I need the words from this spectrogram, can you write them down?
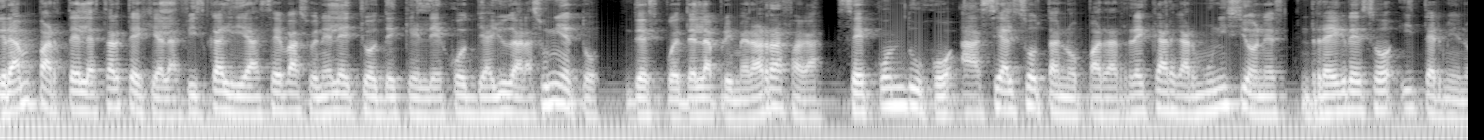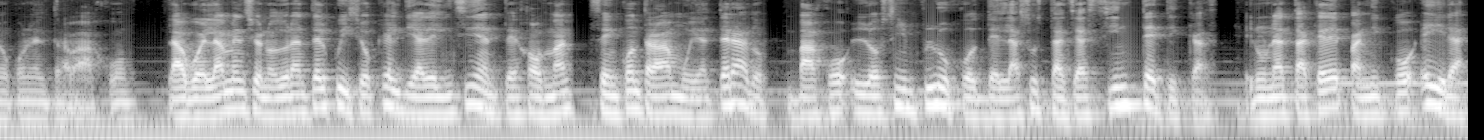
Gran parte de la estrategia de la fiscalía se basó en el hecho de que lejos de ayudar a su nieto, después de la primera ráfaga, se condujo hacia el sótano para recargar municiones, regresó y terminó con el trabajo. La abuela mencionó durante el juicio que el día del incidente Hoffman se encontraba muy alterado, bajo los influjos de las sustancias sintéticas. En un ataque de pánico e ira,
